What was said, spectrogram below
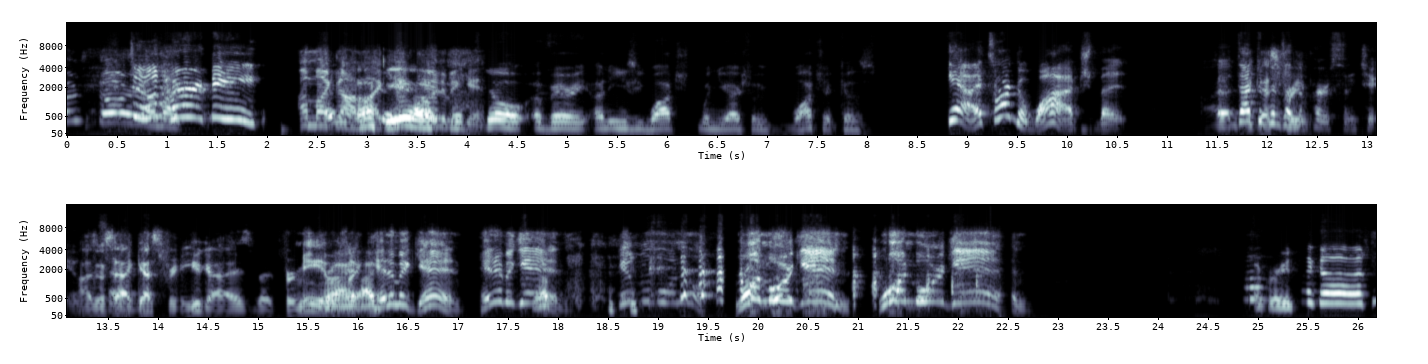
I'm sorry." Don't I'm like, hurt me. I'm like, no, I'm Fuck like, you. hit him It's again. still a very uneasy watch when you actually watch it because Yeah, it's hard to watch, but I- uh, I that depends on for- the person too. I was gonna so. say, I guess for you guys, but for me, it Right, was like, I- hit him again, hit him again, give him one more, one more again, one more again. Agreed. Oh my god.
